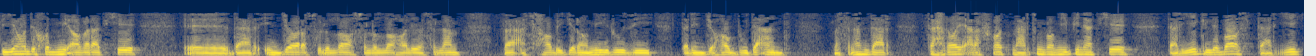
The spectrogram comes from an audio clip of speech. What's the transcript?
بیاد خود میآورد که در اینجا رسول الله صلی الله علیه وسلم و اصحاب گرامی روزی در اینجاها بوده اند مثلا در صحرای عرفات مردم را می‌بیند که در یک لباس در یک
